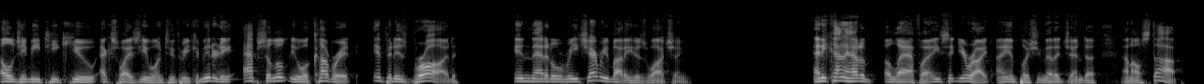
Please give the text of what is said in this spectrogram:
LGBTQ XYZ123 community, absolutely we'll cover it if it is broad, in that it'll reach everybody who's watching. And he kind of had a, a laugh. He said, You're right. I am pushing that agenda and I'll stop.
